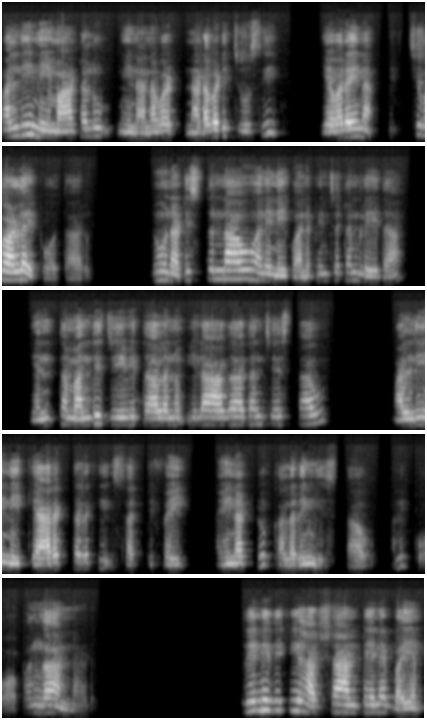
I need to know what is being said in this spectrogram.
మళ్ళీ నీ మాటలు నీ నడవ నడవడి చూసి ఎవరైనా పిచ్చివాళ్ళు అయిపోతారు నువ్వు నటిస్తున్నావు అని నీకు అనిపించటం లేదా? ఎంతమంది జీవితాలను ఇలా ఆఘాతం చేస్తావు? మళ్ళీ నీ క్యారెక్టర్కి సర్టిఫై అయినట్టు కలరింగ్ ఇస్తావు అని కోపంగా అన్నాడు. శ్రీనిధికి హర్ష అంటేనే భయం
